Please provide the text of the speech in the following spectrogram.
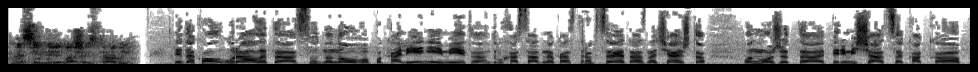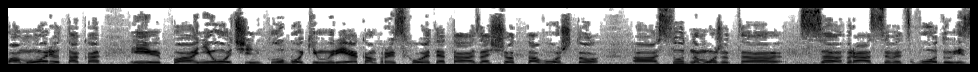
на севере нашей страны. Ледокол «Урал» — это судно нового поколения, имеет двухосадную конструкцию. Это означает, что он может э, перемещаться как э, по морю, так э, и по не очень глубоким рекам. Происходит это за счет того, что судно может сбрасывать воду из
